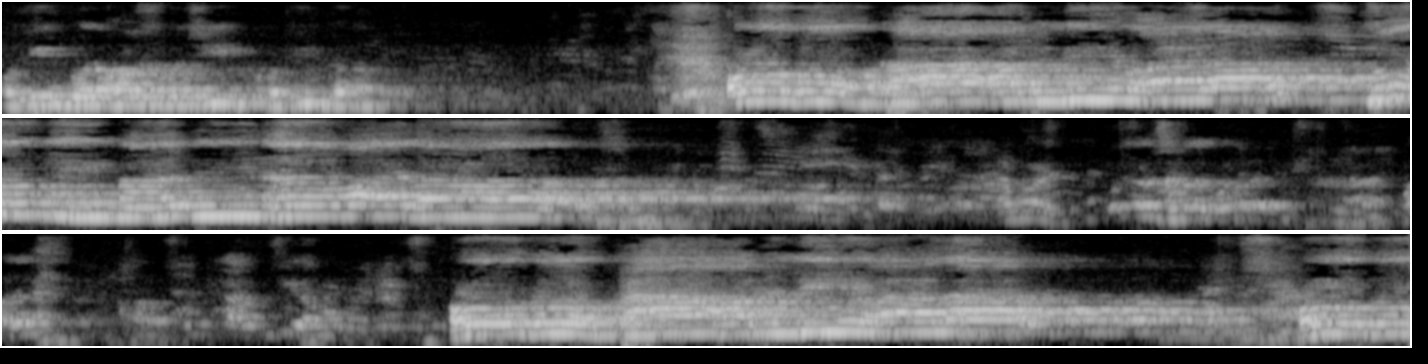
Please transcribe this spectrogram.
কঠিন গুণ হবে কঠিন গুণ হবে ও গো কামলিওয়ালা তুমি মদিনাওয়ালা। ও গো কামলিওয়ালা ও গো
